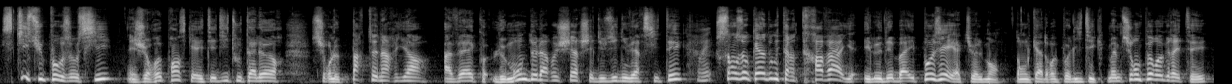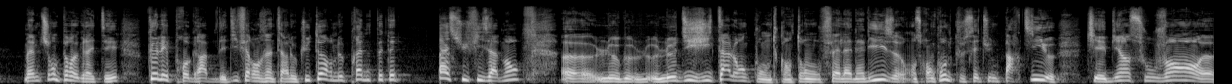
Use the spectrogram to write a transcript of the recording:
ce qui suppose aussi, et je reprends ce qui a été dit tout à l'heure sur le partenariat avec le monde de la recherche et des universités, sans aucun doute un travail, et le débat est posé actuellement dans le cadre politique, même si on peut regretter, même si on peut regretter que les programmes des différents interlocuteurs ne prennent peut-être pas suffisamment euh, le, digital en compte. Quand on fait l'analyse, on se rend compte que c'est une partie euh, qui est bien souvent euh,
